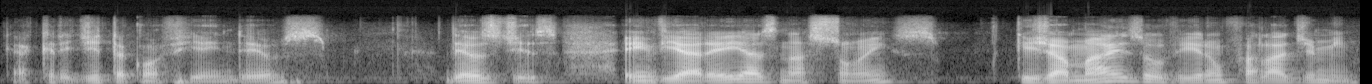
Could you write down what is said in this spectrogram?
que acredita, confia em Deus. Deus diz: Enviarei às nações que jamais ouviram falar de mim,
